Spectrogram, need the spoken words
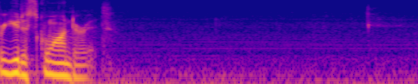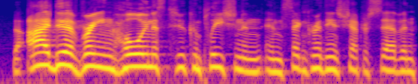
for you to squander it. The idea of bringing holiness to completion in, in 2 Corinthians chapter 7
